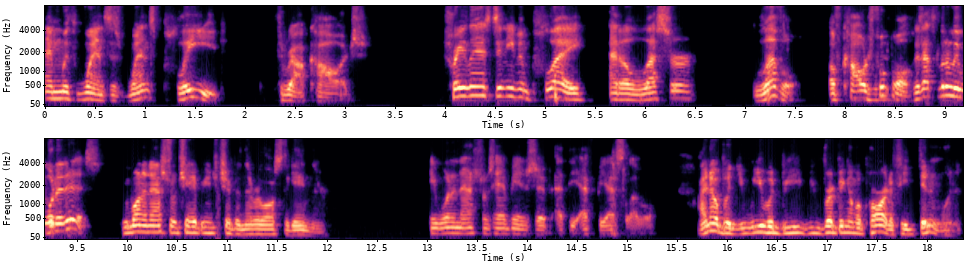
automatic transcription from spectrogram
and with Wentz is Wentz played throughout college. Trey Lance didn't even play at a lesser level of college football because that's literally what it is. He won a national championship and never lost a game there. He won a national championship at the FBS level. I know, but you, you would be ripping him apart if he didn't win it.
